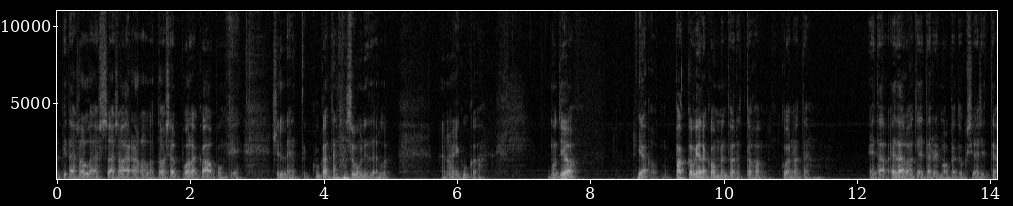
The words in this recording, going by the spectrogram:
10.15 pitäisi olla jossain sairaalalla toisella puolella kaupunkia. Silleen, että kuka tämän on suunnitellut. No ei kukaan. Mutta joo. Ja pakko vielä kommentoida tuohon, kun on noita etä, etäluonte- etäryhmäopetuksia ja sitten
